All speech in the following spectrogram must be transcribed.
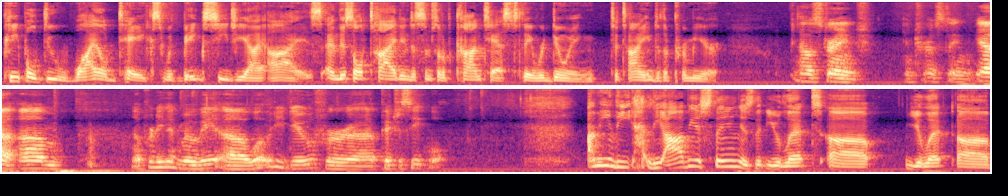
people do wild takes with big CGI eyes, and this all tied into some sort of contest they were doing to tie into the premiere. How strange. Interesting. Yeah. Um, a pretty good movie. Uh, what would you do for uh, pitch a sequel? I mean, the the obvious thing is that you let uh, you let uh,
